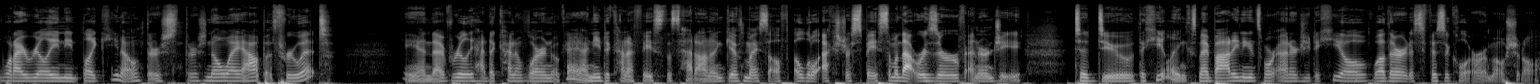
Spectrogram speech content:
what I really need like, you know, there's there's no way out but through it. And I've really had to kind of learn okay, I need to kind of face this head on and give myself a little extra space, some of that reserve energy to do the healing because my body needs more energy to heal, whether it is physical or emotional.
